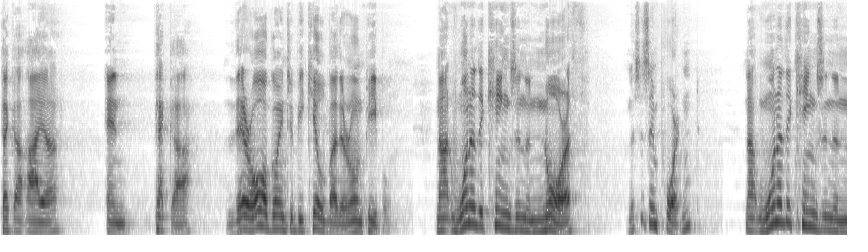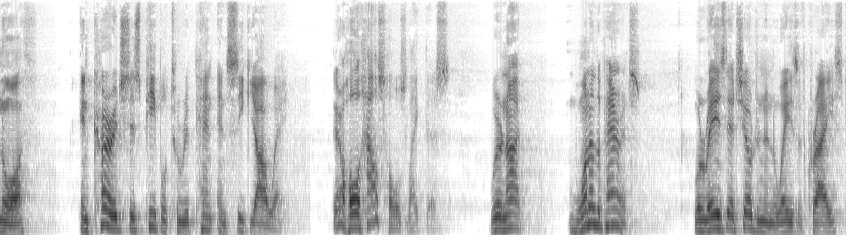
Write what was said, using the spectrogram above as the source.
Pekahiah, and Pekah, they're all going to be killed by their own people. Not one of the kings in the north, this is important, not one of the kings in the north encouraged his people to repent and seek Yahweh. There are whole households like this. We're not, one of the parents will raise their children in the ways of Christ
